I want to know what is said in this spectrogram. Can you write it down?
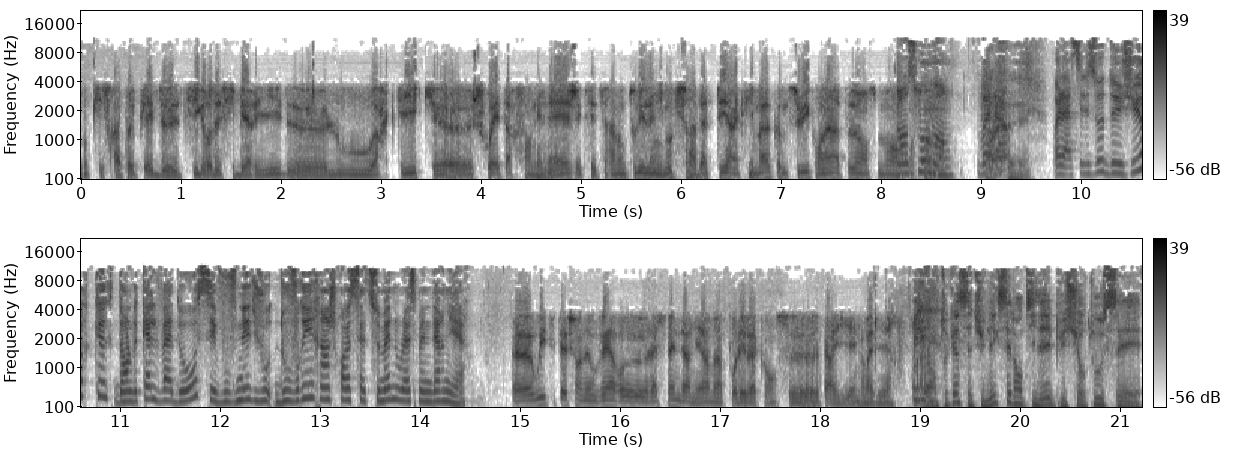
donc qui sera peuplée de tigres de Sibérie, de loups arctiques, euh, chouettes, arsans des neiges, etc. Donc tous les animaux qui sont adaptés à un climat comme celui qu'on a un peu en ce moment. en, ce moment Voilà, voilà, c'est le zoo de Jurques dans le Calvados. Et vous venez d'ouvrir, hein, je crois, cette semaine ou la semaine dernière. Euh, oui, tout à fait. On a ouvert euh, la semaine dernière ben, pour les vacances euh, parisiennes, on va dire. Alors, en tout cas, c'est une excellente idée. Et puis surtout, c'est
